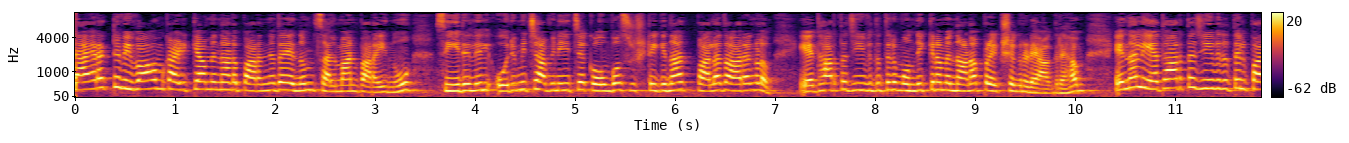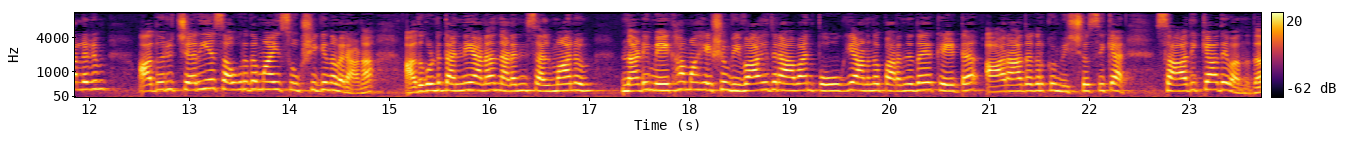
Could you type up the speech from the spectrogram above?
ഡയറക്റ്റ് വിവാഹം കഴിക്കാമെന്നാണ് പറഞ്ഞത് എന്നും സൽമാൻ പറയുന്നു. സീരിയലിൽ ഒരുമിച്ച് അഭിനയിച്ച കോംബോ സൃഷ്ടിക്കുന്ന പല താരങ്ങളും യഥാർത്ഥ ജീവിതത്തിലും ഒന്നിക്കണമെന്നാണ് പ്രേക്ഷകരുടെ ആഗ്രഹം. എന്നാൽ യഥാർത്ഥ ജീവിതത്തിൽ പലരും അതൊരു ചെറിയ സൗഹൃദമായി സൂക്ഷിക്കുന്നവരാണ്. അതുകൊണ്ട് തന്നെയാണ് നടൻ സൽമാനും നടി മേഘ മഹേഷും വിവാഹിതരാവാൻ പോവുകയാണെന്ന് പറഞ്ഞത് കേട്ട് ആരാധകർക്കും വിശ്വസിക്കാൻ സാധിക്കാതെ വന്നത്.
